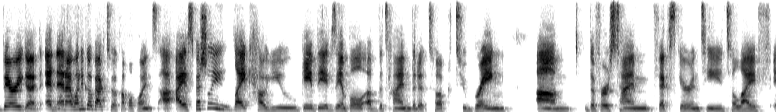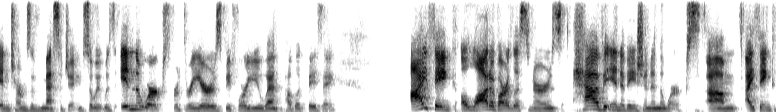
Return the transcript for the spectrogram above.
very good. And, and I want to go back to a couple points. I, I especially like how you gave the example of the time that it took to bring um, the first time fixed guarantee to life in terms of messaging. So it was in the works for three years before you went public facing. I think a lot of our listeners have innovation in the works. Um, I think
